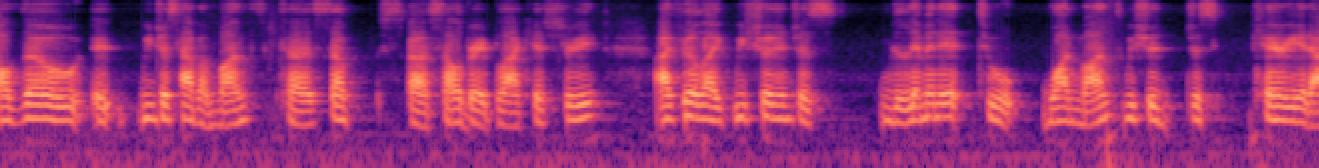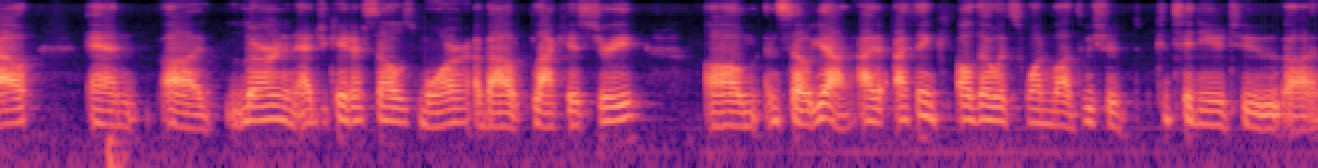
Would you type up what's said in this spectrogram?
although it, we just have a month to sub, uh, celebrate Black History, I feel like we shouldn't just limit it to one month. We should just carry it out and uh, learn and educate ourselves more about Black history. Um, and so, yeah, I, I think although it's one month, we should continue to uh,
